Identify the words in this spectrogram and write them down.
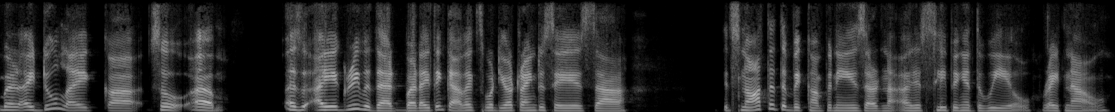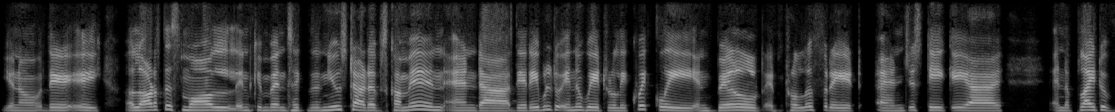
but I do like uh, so um, as I agree with that. But I think Alex, what you're trying to say is uh, it's not that the big companies are, not, are sleeping at the wheel right now. You know, they a lot of the small incumbents, like the new startups, come in and uh, they're able to innovate really quickly and build and proliferate and just take AI and apply to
